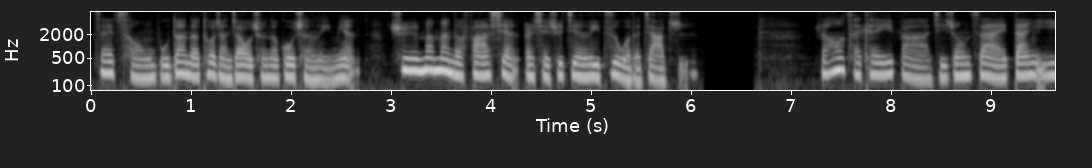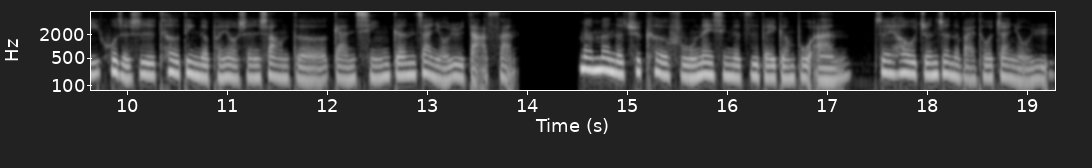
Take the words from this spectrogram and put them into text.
在从不断的拓展交友圈的过程里面，去慢慢的发现，而且去建立自我的价值，然后才可以把集中在单一或者是特定的朋友身上的感情跟占有欲打散，慢慢的去克服内心的自卑跟不安，最后真正的摆脱占有欲。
